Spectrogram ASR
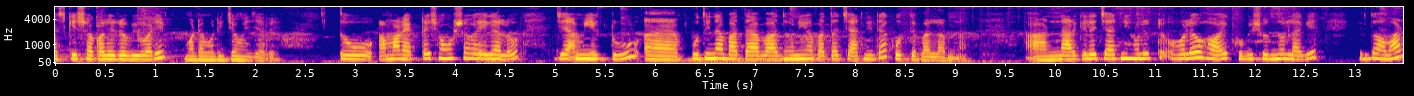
আজকে সকালে রবিবারে মোটামুটি জমে যাবে। তো আমার একটাই সমস্যা হয়ে গেল যে আমি একটু পুদিনা পাতা বা ধনিয়া পাতা চাটনিটা করতে পারলাম না। আর নারকেলের চাটনি হলে হলেও হয়, খুবই সুন্দর লাগে, কিন্তু আমার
